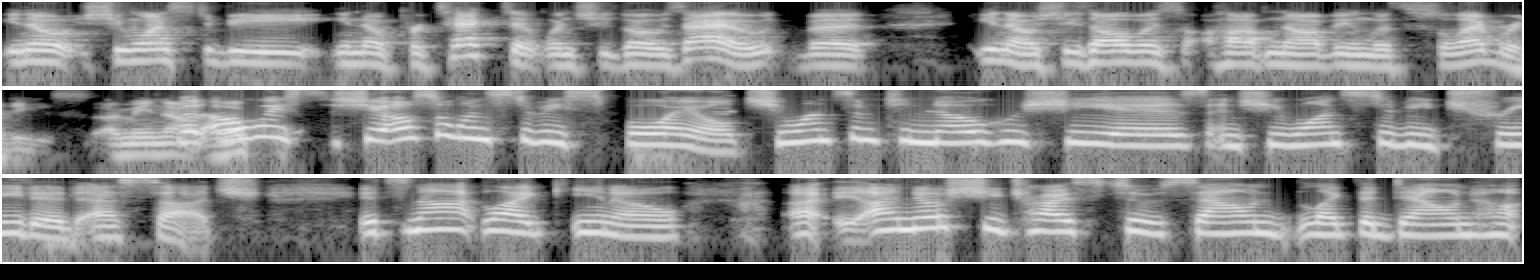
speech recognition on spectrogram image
You know, she wants to be you know protected when she goes out, but you know she's always hobnobbing with celebrities. I mean, but always she also wants to be spoiled. She wants them to know who she is and she wants to be treated as such. It's not like you know i, I know she tries to sound like the down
